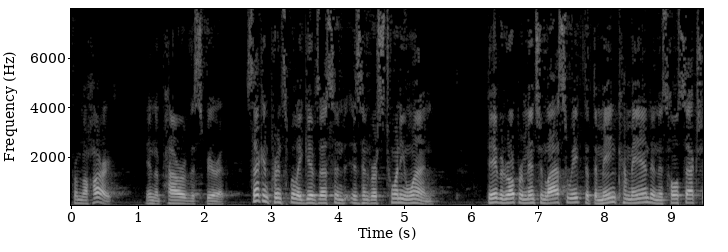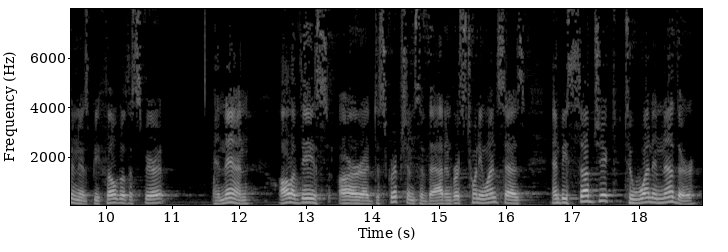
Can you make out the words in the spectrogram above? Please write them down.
from the heart in the power of the Spirit. Second principle he gives us is in verse 21. David Roper mentioned last week that the main command in this whole section is be filled with the Spirit. And then all of these are uh, descriptions of that. And verse 21 says, and be subject to one another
